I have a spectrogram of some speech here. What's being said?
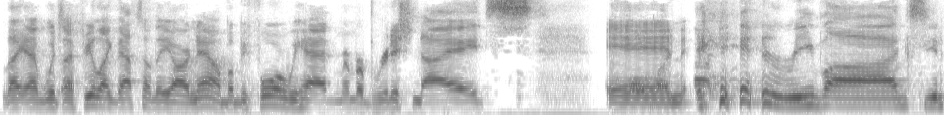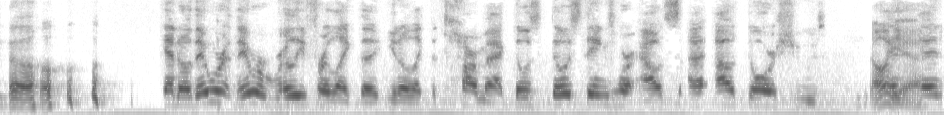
like uh, which I feel like that's how they are now. But before we had remember British Knights and, God. and Reeboks, you know. Yeah, no, they were they were really for like the you know like the tarmac. Those those things were out outdoor shoes. Oh and, yeah. and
